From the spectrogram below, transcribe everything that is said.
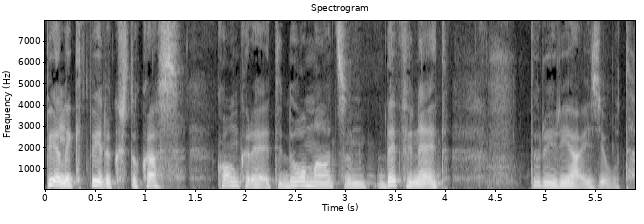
pielikt pirkstu, kas konkrēti domāts un definēt. Tur ir jāizjūt.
